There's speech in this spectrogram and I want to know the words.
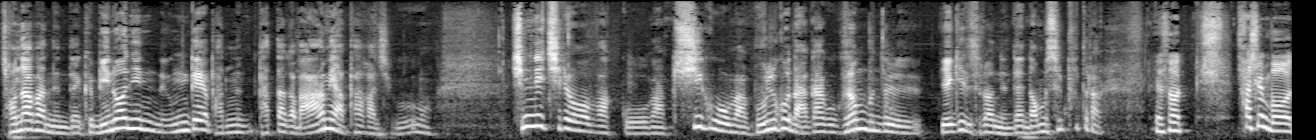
전화 받는데 그 민원인 응대 받는 받다가 마음이 아파가지고 심리 치료 받고 막 쉬고 막 울고 나가고 그런 분들 얘기를 들었는데 너무 슬프더라고. 요 그래서 사실 뭐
